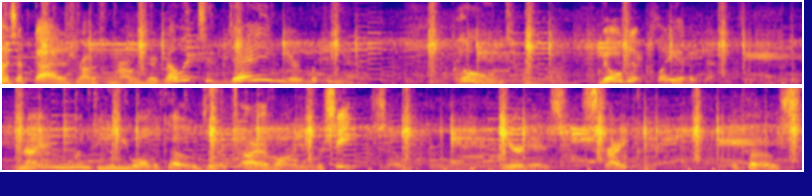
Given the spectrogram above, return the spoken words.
What's up guys, Robert from Robbie's Red Velvet. Today we are looking at codes from the Build It Play It event. And I am going to give you all the codes which I have already received. So here is strike a pose.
